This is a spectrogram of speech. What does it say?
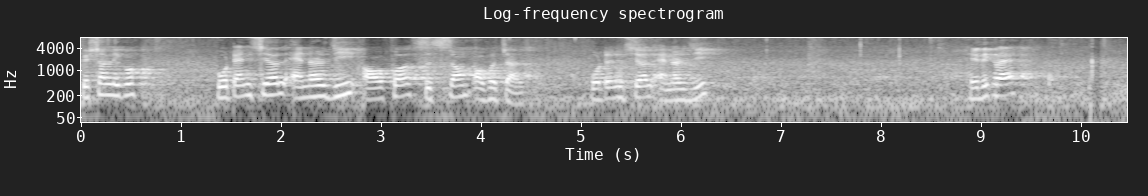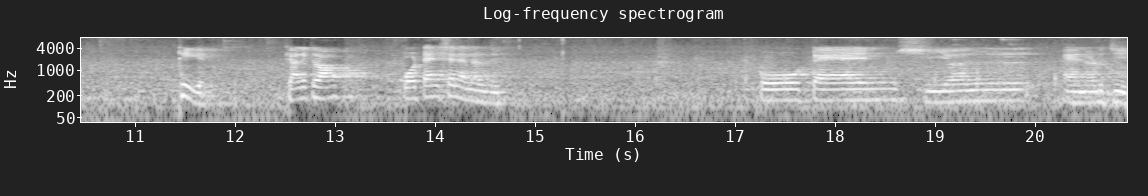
क्वेश्चन लिखो। Potential energy of a system of a charge potential energy ये दिख रहा है? ठीक है। क्या लिख रहा हूँ? Potential energy potential energy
